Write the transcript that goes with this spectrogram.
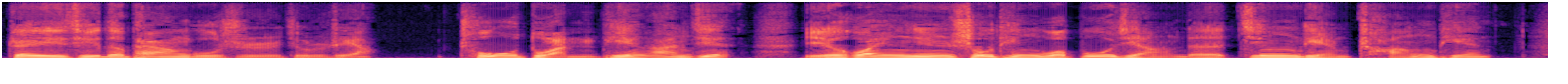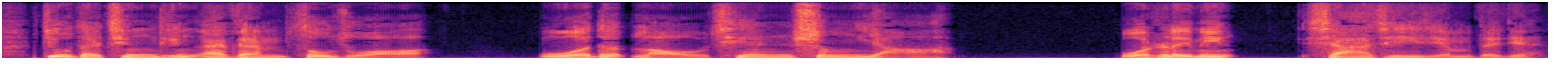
这一期的拍案故事就是这样，除短篇案件，也欢迎您收听我播讲的经典长篇，就在蜻蜓 FM 搜索“我的老千生涯”，我是雷鸣，下期节目再见。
